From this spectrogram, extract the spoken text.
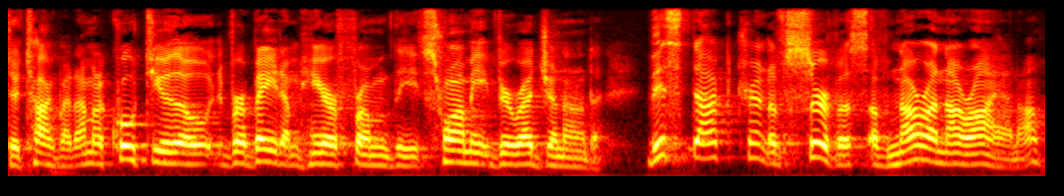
to talk about it. I'm going to quote to you, though, verbatim here from the Swami Virajananda. This doctrine of service of Naranarayana,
